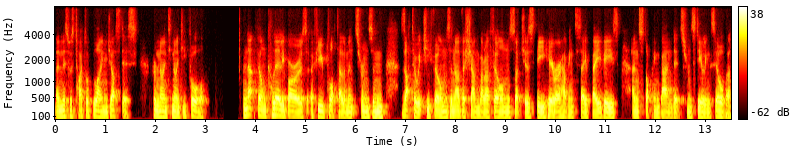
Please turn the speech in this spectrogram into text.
and this was titled Blind Justice from 1994. And that film clearly borrows a few plot elements from some Zatoichi films and other Chanbara films, such as the hero having to save babies and stopping bandits from stealing silver.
